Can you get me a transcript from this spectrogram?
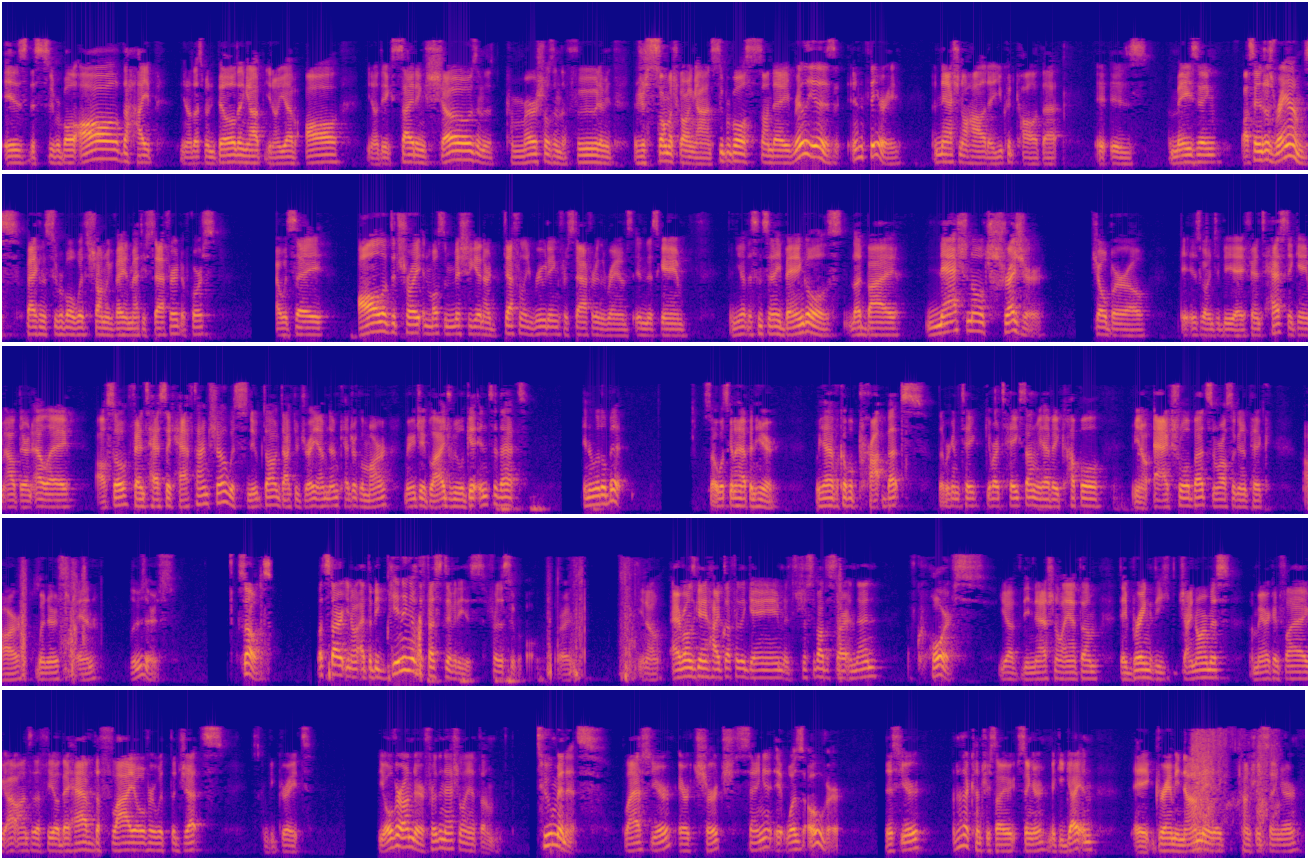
is the Super Bowl. All the hype, you know, that's been building up. You know, you have all, you know, the exciting shows and the commercials and the food. I mean, there's just so much going on. Super Bowl Sunday really is, in theory, a national holiday. You could call it that. It is amazing. Los Angeles Rams back in the Super Bowl with Sean McVay and Matthew Stafford, of course. I would say all of Detroit and most of Michigan are definitely rooting for Stafford and the Rams in this game. And you have the Cincinnati Bengals led by national treasure Joe Burrow. It is going to be a fantastic game out there in LA. Also, fantastic halftime show with Snoop Dogg, Dr. Dre, Eminem, Kendrick Lamar, Mary J. Blige. We will get into that in a little bit. So what's going to happen here? We have a couple prop bets that we're going to take, give our takes on. We have a couple, you know, actual bets, and we're also going to pick our winners and losers. So, let's start, you know, at the beginning of the festivities for the Super Bowl, right? You know, everyone's getting hyped up for the game. It's just about to start. And then, of course, you have the national anthem. They bring the ginormous American flag out onto the field. They have the flyover with the Jets. It's going to be great. The over under for the national anthem, two minutes. Last year, Eric Church sang it. It was over. This year, another country singer, Mickey Guyton, a Grammy nominated country singer.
